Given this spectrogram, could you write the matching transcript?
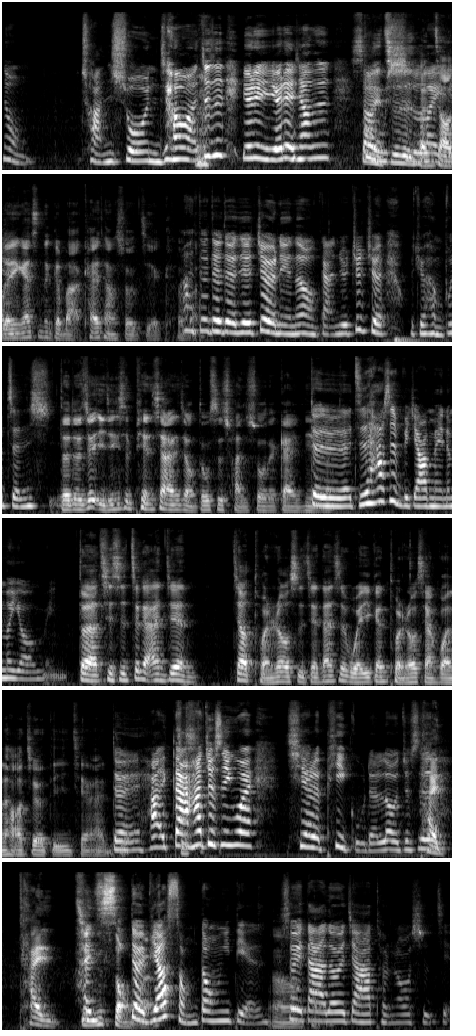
那种传说，你知道吗？就是有点有点像是上一次很早的应该是那个吧，开膛手杰克啊，对对对对，就有点那种感觉，就觉得我觉得很不真实。对对，就已经是偏向一种都市传说的概念。对对对，只是它是比较没那么有名。对啊，其实这个案件叫豚肉事件，但是唯一跟豚肉相关的，好像只有第一件案件。对，它但他就是因为切了屁股的肉，就是太太惊悚，对，比较耸动一点，嗯、所以大家都会叫它豚肉事件。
